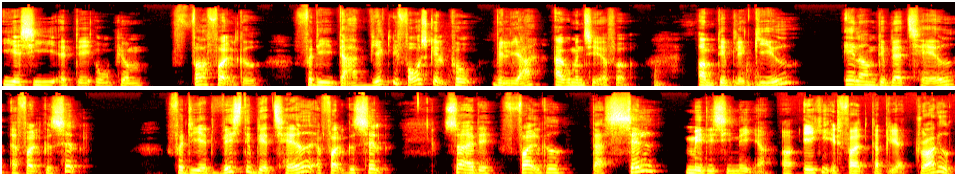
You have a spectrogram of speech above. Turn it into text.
i at sige, at det er opium for folket. Fordi der er virkelig forskel på, vil jeg argumentere for, om det bliver givet, eller om det bliver taget af folket selv. Fordi at hvis det bliver taget af folket selv, så er det folket, der selv medicinerer, og ikke et folk, der bliver drugget.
